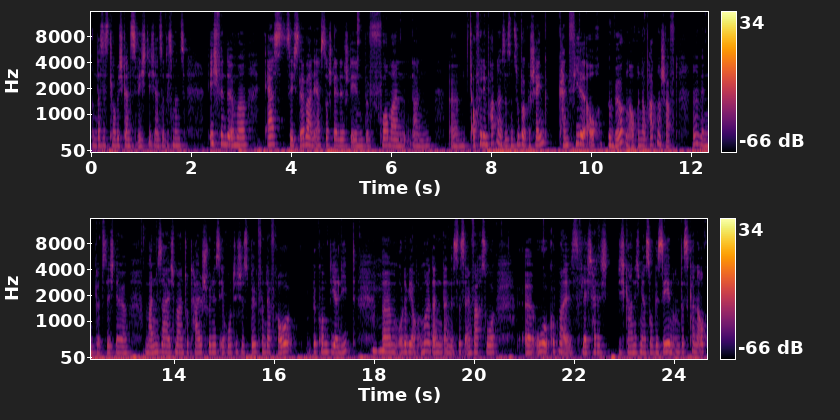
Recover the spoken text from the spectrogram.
Und das ist, glaube ich, ganz wichtig. Also, dass man es, ich finde immer, erst sich selber an erster Stelle stehen, bevor man dann, ähm, auch für den Partner ist es ein super Geschenk, kann viel auch bewirken, auch in der Partnerschaft. Ne? Wenn plötzlich der Mann, sage ich mal, ein total schönes erotisches Bild von der Frau bekommt, die er liebt, mhm. ähm, oder wie auch immer, dann, dann ist es einfach so, äh, oh, guck mal, vielleicht hatte ich dich gar nicht mehr so gesehen. Und das kann auch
